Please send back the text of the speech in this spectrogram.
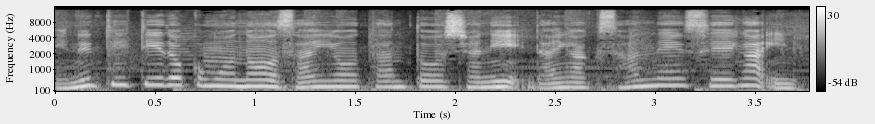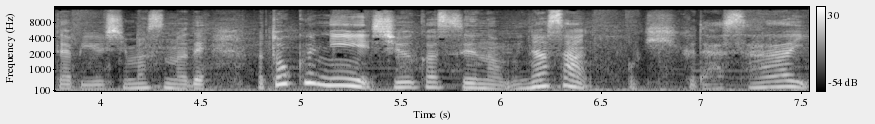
NTT ドコモの採用担当者に大学3年生がインタビューしますので特に就活生の皆さんお聞きください、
